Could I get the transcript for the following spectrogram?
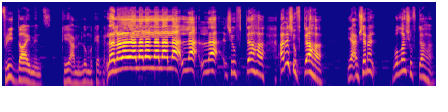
free diamonds okay عامل لهم مكان لا لا لا لا لا لا لا لا لا شفتها أنا شفتها يعني مش أنا والله شفتها.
